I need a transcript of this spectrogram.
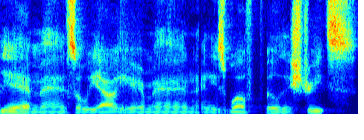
Yeah, man. So we out here, man, in these wealth building streets,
